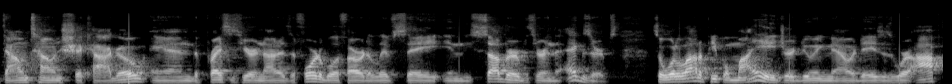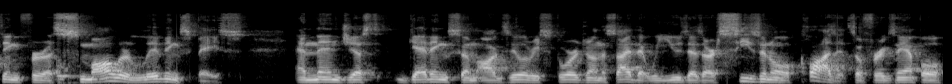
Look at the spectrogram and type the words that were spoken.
downtown Chicago, and the prices here are not as affordable if I were to live, say, in the suburbs or in the exurbs. So, what a lot of people my age are doing nowadays is we're opting for a smaller living space and then just getting some auxiliary storage on the side that we use as our seasonal closet. So for example,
